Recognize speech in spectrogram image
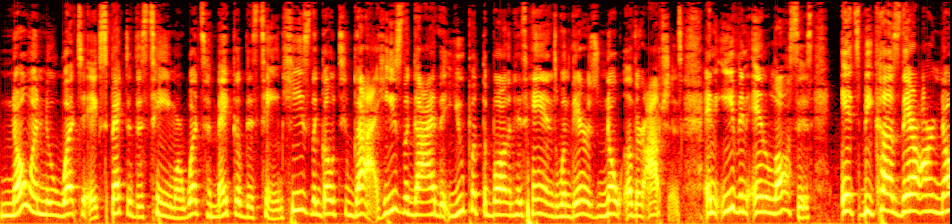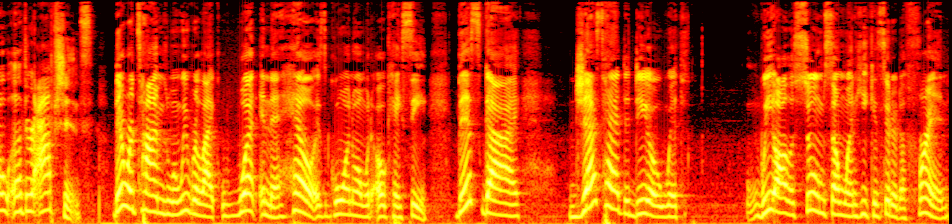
no one knew what to expect of this team or what to make of this team. He's the go to guy. He's the guy that you put the ball in his hands when there is no other options. And even in losses, it's because there are no other options. There were times when we were like, what in the hell is going on with OKC? This guy just had to deal with we all assume someone he considered a friend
